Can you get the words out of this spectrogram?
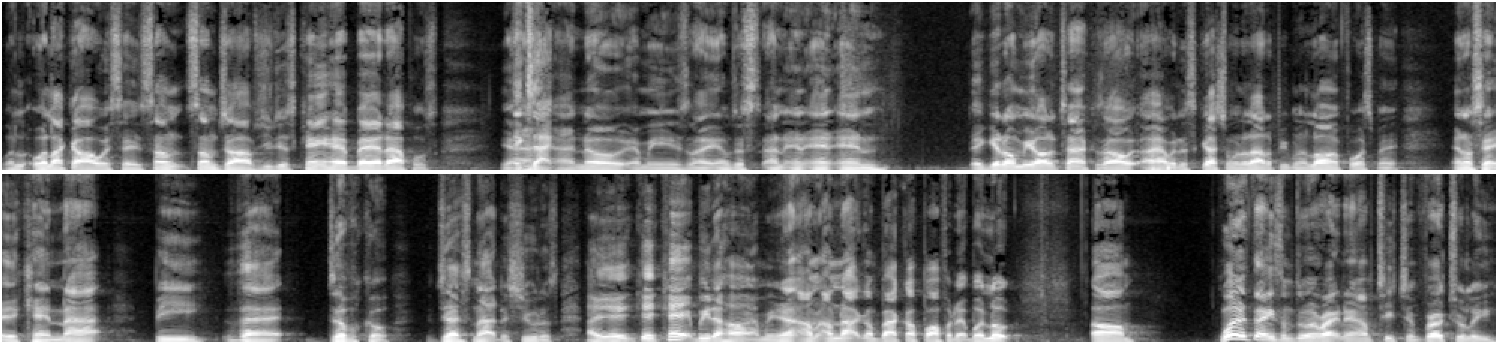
Well, well, like I always say, some some jobs you just can't have bad apples. Yeah, exactly. I, I know. I mean, it's like I'm just and and, and they get on me all the time because I, I have a discussion with a lot of people in law enforcement, and I'm saying it cannot be that difficult just not to shoot us. I, it, it, can't be that hard. I mean, I'm, I'm not going to back up off of that. But look, um, one of the things I'm doing right now, I'm teaching virtually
